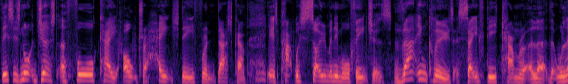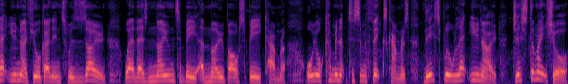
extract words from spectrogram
This is not just a 4K Ultra HD front dashcam, it's packed with so many more features. That includes a safety camera alert that will let you know if you're going into a zone where there's known to be a mobile speed camera or you're coming up to some fixed cameras. This will let you know just to make sure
